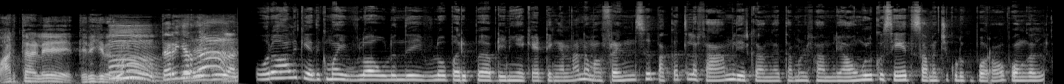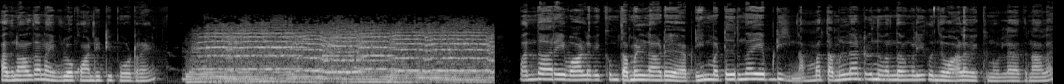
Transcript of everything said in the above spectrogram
பார்த்தாலே தெரிகிறது. ஒரு ஆளுக்கு எதுக்குமா இவ்வளோ உளுந்து இவ்வளோ பருப்பு அப்படின்னு நீங்கள் கேட்டிங்கன்னா நம்ம ஃப்ரெண்ட்ஸு பக்கத்தில் ஃபேமிலி இருக்காங்க தமிழ் ஃபேமிலி அவங்களுக்கும் சேர்த்து சமைச்சு கொடுக்க போகிறோம் பொங்கல். அதனால தான் நான் இவ்வளோ குவாண்டிட்டி போடுறேன். வந்தாரை வாழ வைக்கும் தமிழ்நாடு அப்படின்னு மட்டும் இருந்தால் எப்படி? நம்ம தமிழ்நாட்டிலிருந்து வந்தவங்களையும் கொஞ்சம் வாழ வைக்கணும்ல அதனால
